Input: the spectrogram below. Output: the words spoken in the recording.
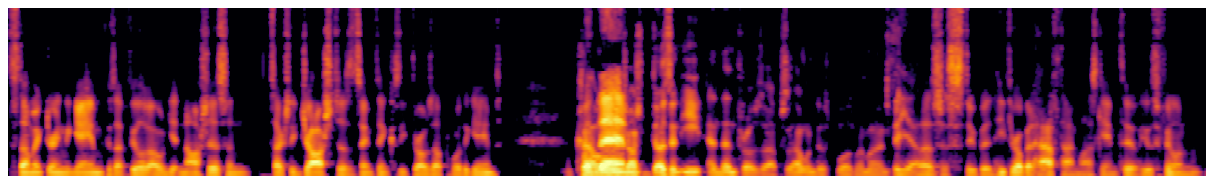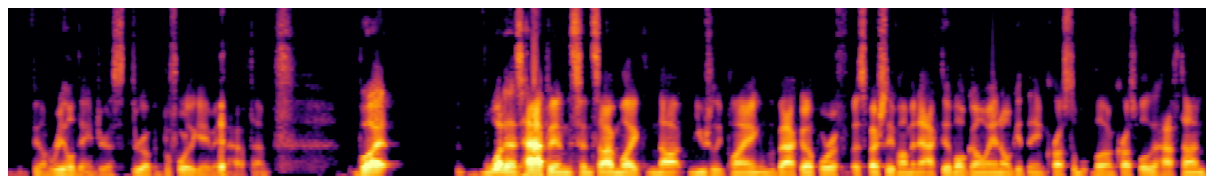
stomach during the game because I feel I would get nauseous. And it's actually Josh does the same thing because he throws up before the games. Kyle, then- Josh doesn't eat and then throws up, so that one just blows my mind. But yeah, that's just stupid. He threw up at halftime last game too. He was feeling feeling real dangerous. Threw up before the game and at halftime. But what has happened since I'm like not usually playing the backup, or if especially if I'm inactive, I'll go in, I'll get the uncrustable the uncrustables at halftime.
